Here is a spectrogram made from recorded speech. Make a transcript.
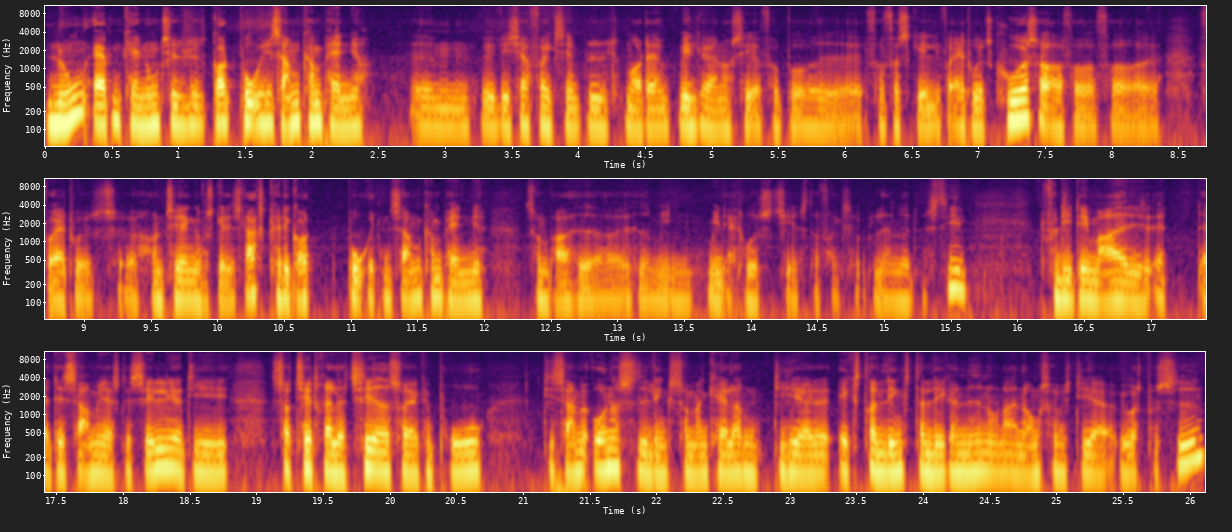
nogle af dem kan i nogle tilfælde godt bo i de samme kampagner. Øhm, hvis jeg for eksempel måtte vælge at annoncere for både øh, for forskellige for AdWords kurser og for, for, øh, for AdWords øh, håndtering af forskellige slags, kan det godt bo i den samme kampagne, som bare hedder, hedder min, min AdWords tjenester for eksempel, eller noget af den stil. Fordi det er meget af det, af det samme, jeg skal sælge, og de er så tæt relateret, så jeg kan bruge de samme undersidelinks, som man kalder dem, de her ekstra links, der ligger nedenunder annoncer, hvis de er øverst på siden.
